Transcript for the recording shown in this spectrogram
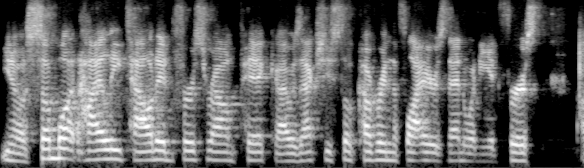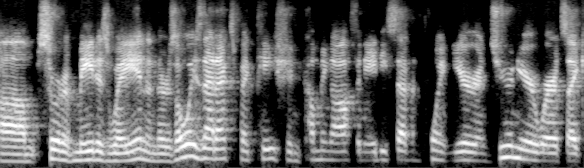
you know, somewhat highly touted first round pick. I was actually still covering the Flyers then when he had first um, sort of made his way in. And there's always that expectation coming off an 87 point year in junior where it's like,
